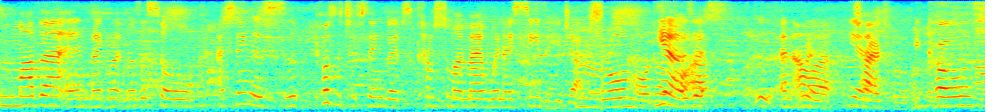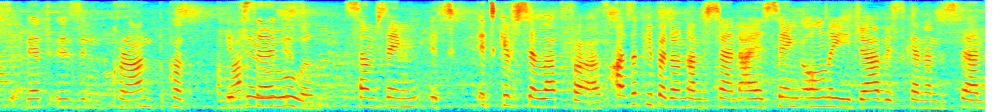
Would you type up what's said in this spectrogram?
mother and my grandmother. So I think it's a positive thing that comes to my mind when I see the hijab. Mm, role model yeah, for that- us and our right, yeah. childhood. Because that is in Quran, because Allah It's a said rule, something it's it gives a lot for us. Other people don't understand. I think only hijabis can understand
